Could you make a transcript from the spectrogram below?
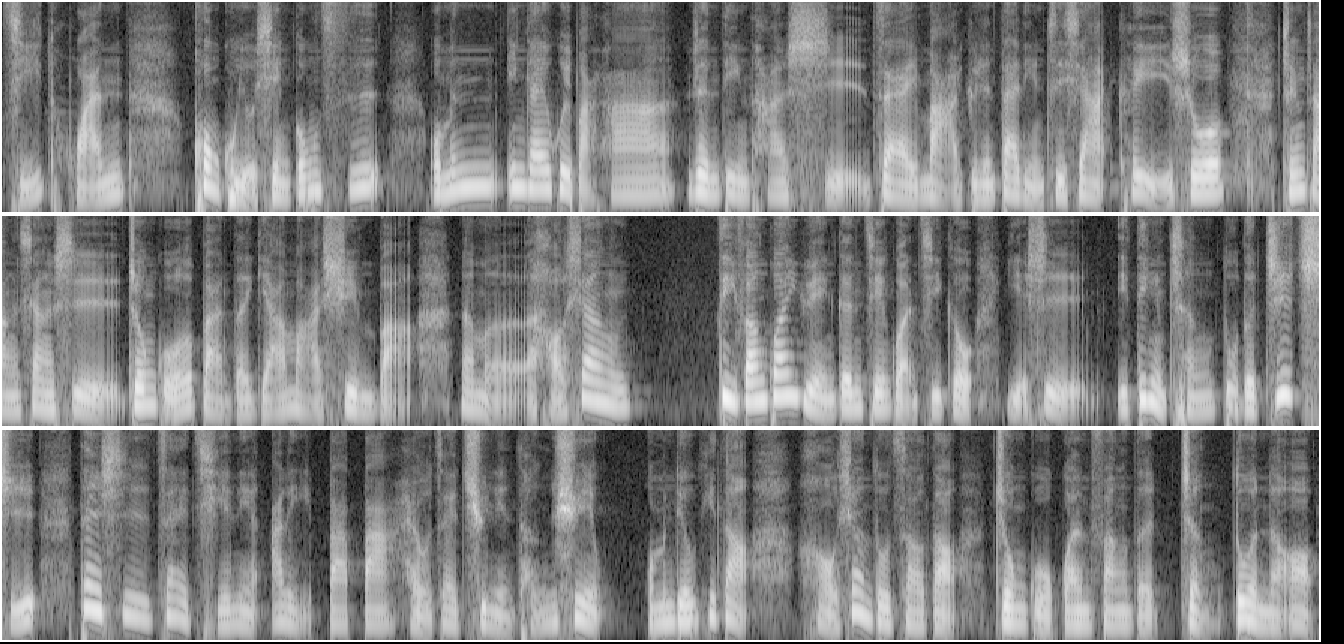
集团。团控股有限公司，我们应该会把它认定它是在马云的带领之下，可以说成长像是中国版的亚马逊吧。那么，好像地方官员跟监管机构也是一定程度的支持，但是在前年阿里巴巴，还有在去年腾讯。我们留意到，好像都遭到中国官方的整顿了哦。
